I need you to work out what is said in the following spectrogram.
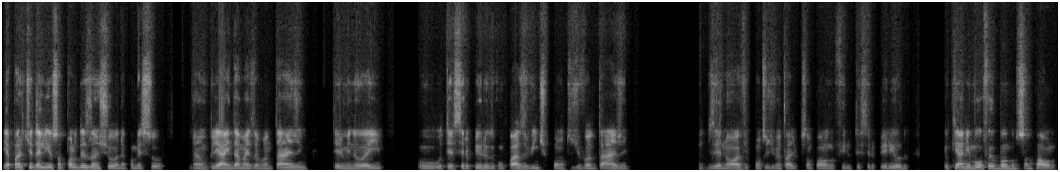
E a partir dali o São Paulo deslanchou, né? Começou a ampliar ainda mais a vantagem. Terminou aí o, o terceiro período com quase 20 pontos de vantagem. 19 pontos de vantagem para o São Paulo no fim do terceiro período. E o que animou foi o banco do São Paulo.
